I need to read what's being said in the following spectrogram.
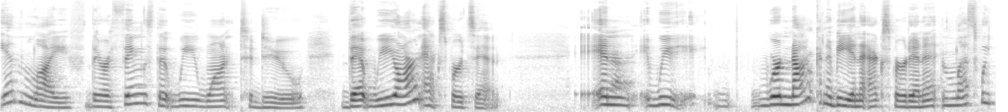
in life there are things that we want to do that we aren't experts in. And we we're not going to be an expert in it unless we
